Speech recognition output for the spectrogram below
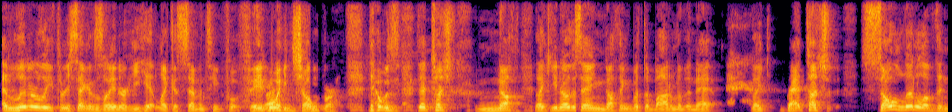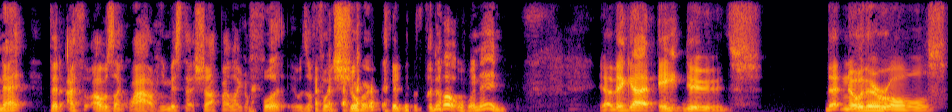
and, literally three seconds later, he hit like a 17 foot fadeaway right. jumper that was that touched nothing. Like, you know, the saying, nothing but the bottom of the net. Like, that touched so little of the net that I, th- I was like, wow, he missed that shot by like a foot. It was a foot short. no, it went in. Yeah, they got eight dudes that know their roles,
